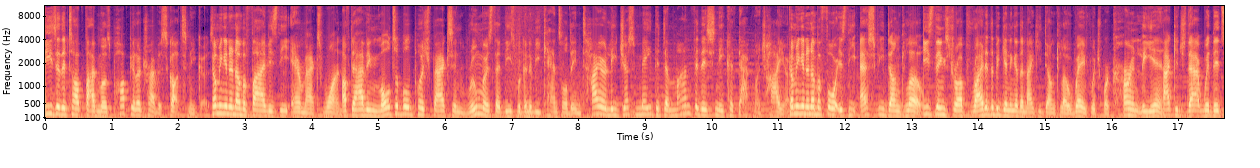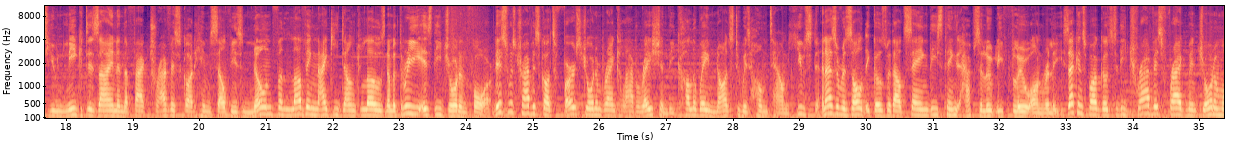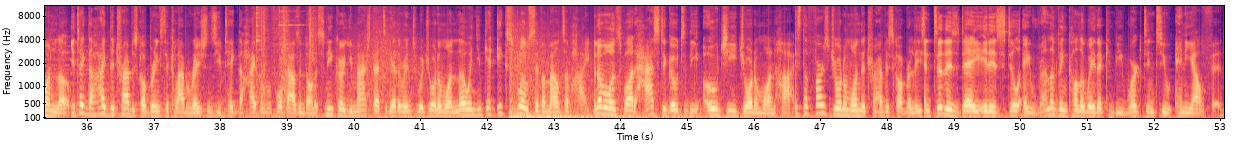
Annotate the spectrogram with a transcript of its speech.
These are the top 5 most popular Travis Scott sneakers. Coming in at number 5 is the Air Max 1. After having multiple pushbacks and rumors that these were going to be cancelled entirely just made the demand for this sneaker that much higher. Coming in at number 4 is the SB Dunk Low. These things dropped right at the beginning of the Nike Dunk Low wave, which we're currently in. Package that with its unique design and the fact Travis Scott himself is known for loving Nike Dunk Lows. Number 3 is the Jordan 4. This was Travis Scott's first Jordan brand collaboration. The colorway nods to his hometown Houston. And as a result, it goes without saying these things absolutely flew on release. Second spot goes to the Travis Fragment Jordan 1 Low. You take the hype that Travis Scott brings to collaborations, you take the hype of a $4,000 sneaker, you mash that together into a Jordan 1 Low, and you get explosive amounts of hype. The number one spot has to go to the OG Jordan 1 High. It's the first Jordan 1 that Travis Scott released, and to this day, it is still a relevant colorway that can be worked into any outfit.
